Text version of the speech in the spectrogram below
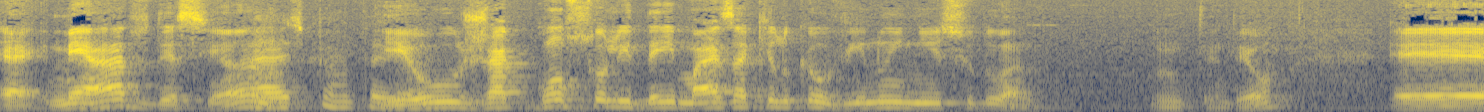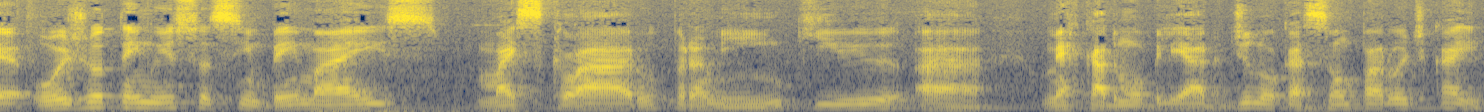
É, meados desse ano, é, eu já consolidei mais aquilo que eu vi no início do ano. Entendeu? É, hoje eu tenho isso assim bem mais, mais claro para mim que a, o mercado imobiliário de locação parou de cair.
